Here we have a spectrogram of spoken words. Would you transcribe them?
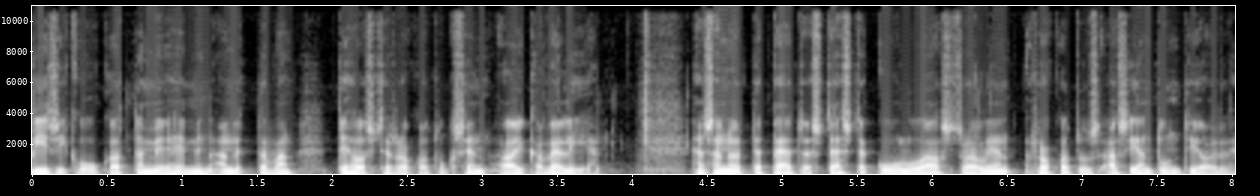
viisi kuukautta myöhemmin annettavan tehosterokotuksen aikaväliä. Hän sanoi, että päätös tästä kuuluu Australian rokotusasiantuntijoille.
